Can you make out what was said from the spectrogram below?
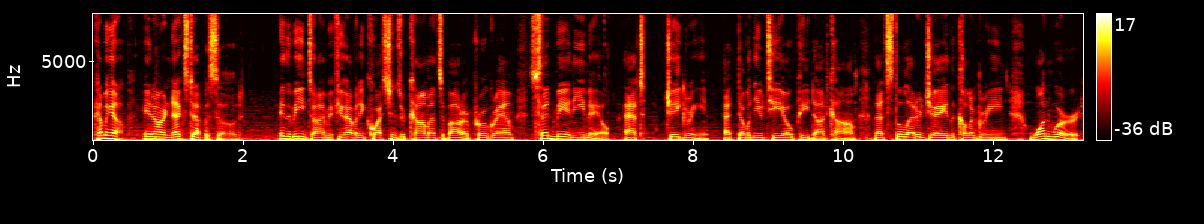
coming up in our next episode. In the meantime, if you have any questions or comments about our program, send me an email at jgreen at WTOP.com. That's the letter J, the color green, one word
